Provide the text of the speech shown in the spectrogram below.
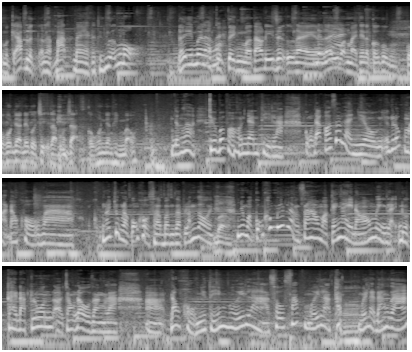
một cái áp lực đó là bạn bè cái thứ ngưỡng mộ đây mới là Đúng cuộc rồi. tình mà tao đi dự này Đúng đây rồi. bọn mày thế là cuối cùng cuộc hôn nhân đây của chị là một dạng cuộc hôn nhân hình mẫu đúng rồi chưa bước vào hôn nhân thì là cũng đã có rất là nhiều những lúc mà đau khổ và nói chung là cũng khổ sở bầm dập lắm rồi Vâng. nhưng mà cũng không biết làm sao mà cái ngày đó mình lại được cài đặt luôn ở trong đầu rằng là à, đau khổ như thế mới là sâu sắc mới là thật À. mới là đáng giá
